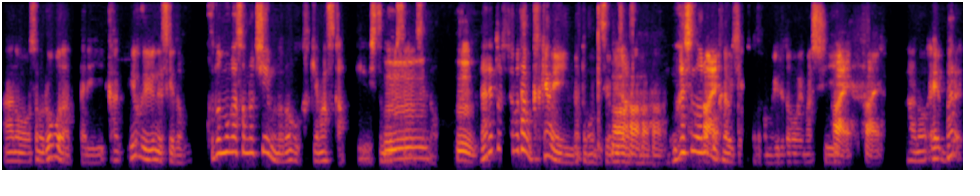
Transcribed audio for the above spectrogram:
あの、そのロゴだったり、よく言うんですけど、子供がそのチームのロゴをかけますかっていう質問をするんですけど、うん、誰としても多分書けないんだと思うんですよ、昔のロゴを買う人とかもいると思いますし、はいはい、あのえバレ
